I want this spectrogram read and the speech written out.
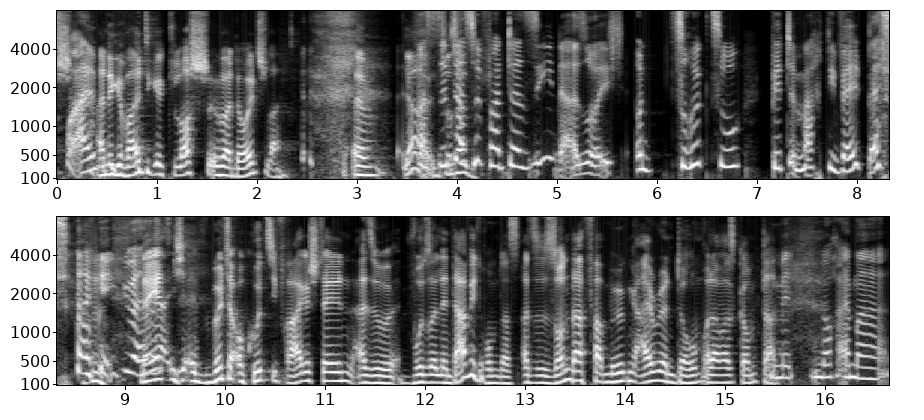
Klosch, vor allem. eine gewaltige Klosch über Deutschland. ähm, ja, was sind das für Fantasien? Also ich, und zurück zu, bitte macht die Welt besser. Ich. Naja, ich äh, möchte auch kurz die Frage stellen, also wo soll denn da wiederum das, also Sondervermögen Iron Dome oder was kommt da? mit noch einmal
